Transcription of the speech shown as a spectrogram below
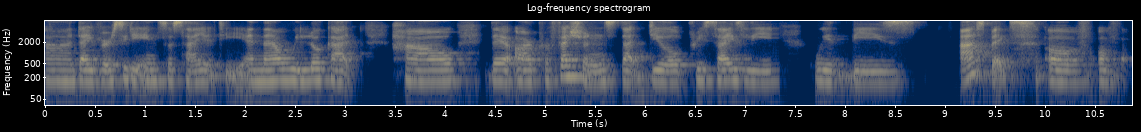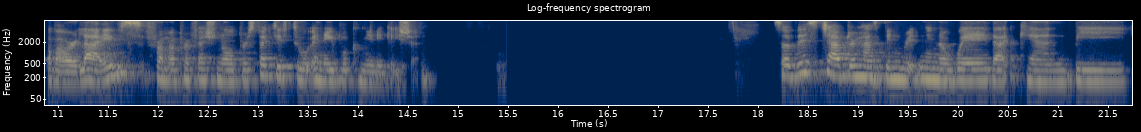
uh, diversity in society. And now we look at how there are professions that deal precisely with these aspects of, of, of our lives from a professional perspective to enable communication. So this chapter has been written in a way that can be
